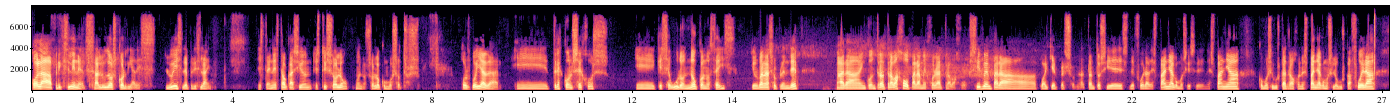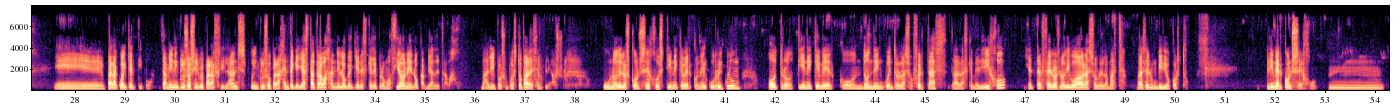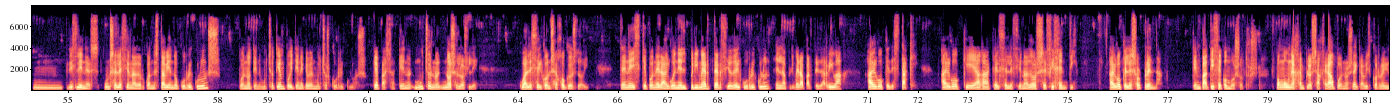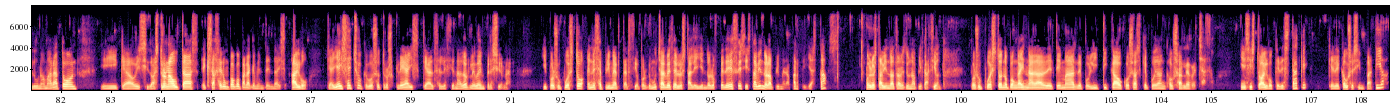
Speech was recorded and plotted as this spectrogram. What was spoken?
Hola Prixliners, saludos cordiales. Luis de Prisline. Esta, en esta ocasión estoy solo, bueno, solo con vosotros. Os voy a dar eh, tres consejos eh, que seguro no conocéis y os van a sorprender para encontrar trabajo o para mejorar trabajo. Sirven para cualquier persona, tanto si es de fuera de España como si es en España, como si busca trabajo en España, como si lo busca fuera eh, para cualquier tipo. También incluso sirve para freelance o incluso para gente que ya está trabajando y lo que quiere es que le promocionen o cambiar de trabajo. ¿Vale? Y por supuesto para desempleados. Uno de los consejos tiene que ver con el currículum, otro tiene que ver con dónde encuentro las ofertas a las que me dirijo y el tercero os lo digo ahora sobre la marcha. Va a ser un vídeo corto. Primer consejo. Mm, mm, Prisliners, un seleccionador cuando está viendo currículums, pues no tiene mucho tiempo y tiene que ver muchos currículums. ¿Qué pasa? Que muchos no, se los lee. ¿Cuál es el consejo que os doy? Tenéis que poner algo en el primer tercio del currículum, en la primera parte de arriba, algo que destaque, algo que haga que el seleccionador se fije en ti, algo que le sorprenda, que empatice con vosotros. Os pongo un ejemplo exagerado, pues no sé, que habéis corrido una maratón, y que habéis sido astronautas. Exagero un poco para que me entendáis. Algo que hayáis hecho que vosotros creáis que al seleccionador le va a impresionar. Y por supuesto, en ese primer tercio, porque muchas veces lo está leyendo los PDFs y está viendo la primera parte y ya está. O lo está viendo a través de una aplicación. Por supuesto, no pongáis nada de temas de política o cosas que puedan causarle rechazo. Insisto, algo que destaque, que le cause simpatía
